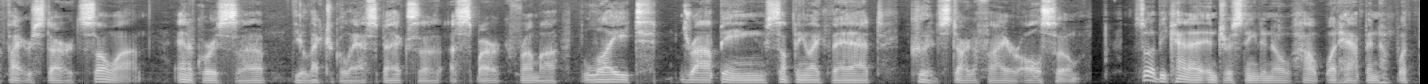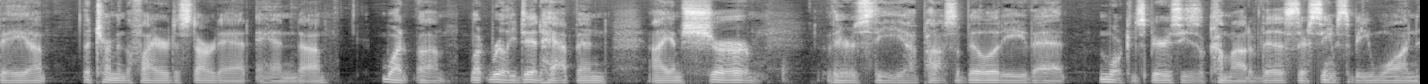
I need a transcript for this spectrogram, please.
fire starts, so on. And of course, uh, the electrical aspects, uh, a spark from a light dropping, something like that, could start a fire also. So it'd be kind of interesting to know how what happened, what they uh, determined the fire to start at, and uh, what um, what really did happen. I am sure there's the uh, possibility that more conspiracies will come out of this. There seems to be one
